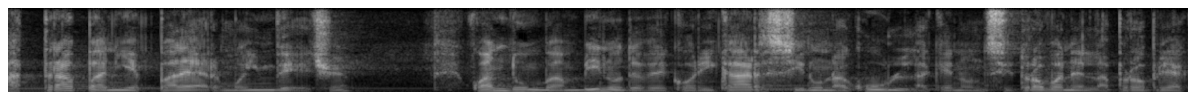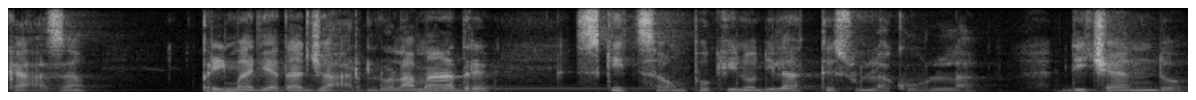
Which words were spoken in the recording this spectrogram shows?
A Trapani e Palermo, invece, quando un bambino deve coricarsi in una culla che non si trova nella propria casa, prima di adagiarlo la madre schizza un pochino di latte sulla culla, dicendo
